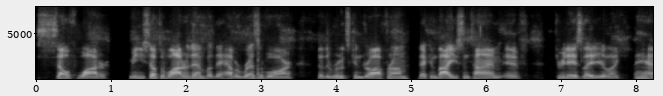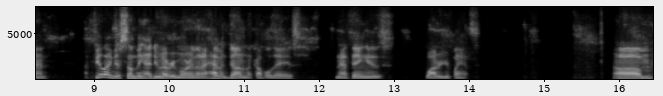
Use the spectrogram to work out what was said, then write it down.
self water. I mean, you still have to water them, but they have a reservoir that the roots can draw from that can buy you some time if three days later you're like, man, I feel like there's something I do every morning that I haven't done in a couple days. And that thing is water your plants. Um,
